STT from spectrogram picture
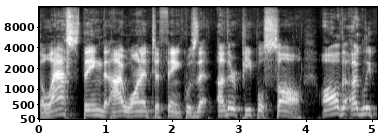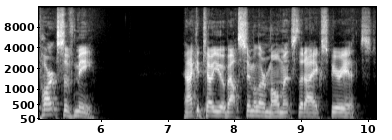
The last thing that I wanted to think was that other people saw all the ugly parts of me. And I could tell you about similar moments that I experienced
